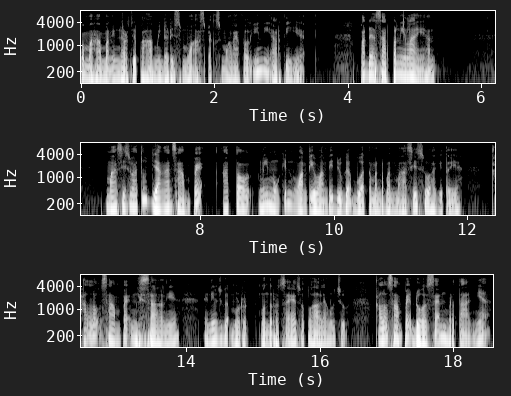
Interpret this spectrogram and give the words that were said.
Pemahaman ini harus dipahami dari semua aspek, semua level ini artinya pada saat penilaian mahasiswa tuh jangan sampai atau ini mungkin wanti-wanti juga buat teman-teman mahasiswa gitu ya. Kalau sampai misalnya, dan ini juga menurut menurut saya suatu hal yang lucu. Kalau sampai dosen bertanya,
